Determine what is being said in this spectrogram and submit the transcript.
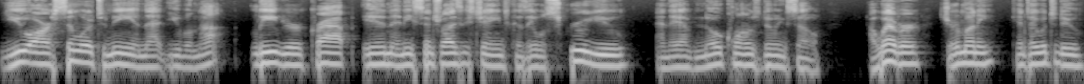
you are similar to me in that you will not leave your crap in any centralized exchange because they will screw you and they have no qualms doing so. However, it's your money. Can't tell you what to do.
